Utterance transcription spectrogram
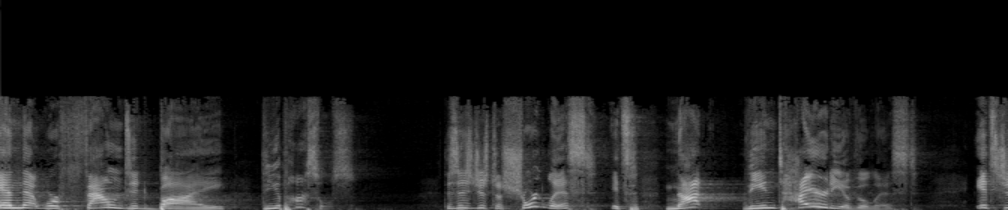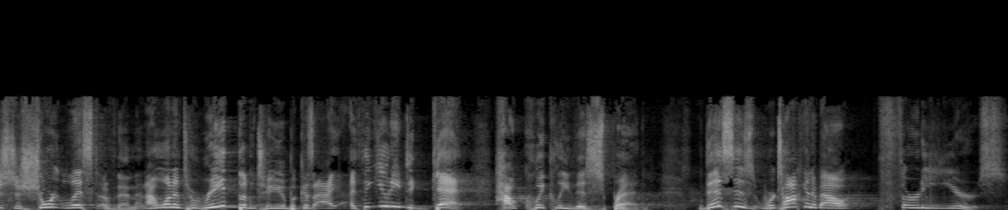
and that were founded by the apostles. This is just a short list. It's not the entirety of the list. It's just a short list of them. And I wanted to read them to you because I, I think you need to get how quickly this spread. This is, we're talking about 30 years,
